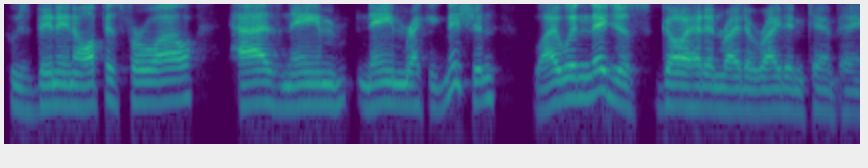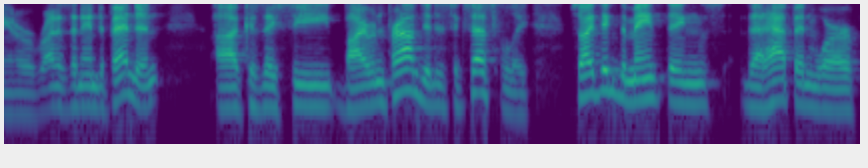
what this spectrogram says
who's been in office for a while has name name recognition? Why wouldn't they just go ahead and write a write-in campaign or run as an independent uh, because they see Byron Brown did it successfully? So I think the main things that happened were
